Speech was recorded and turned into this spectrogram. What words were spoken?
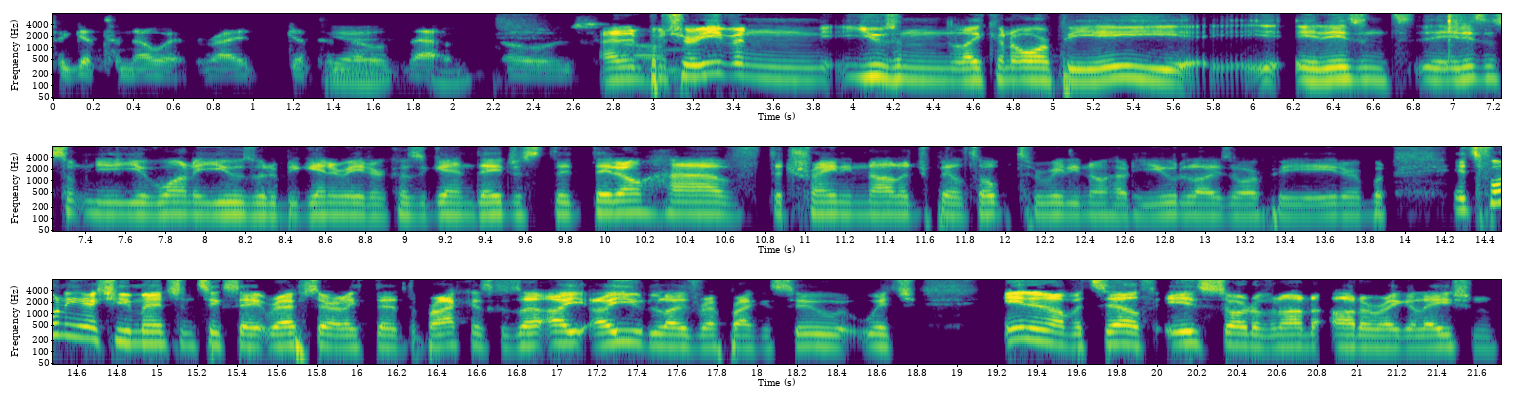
to get to know it, right? Get to yeah. know that those. And um, but you're even using like an RPE, it isn't it isn't something you, you want to use with a beginner either because again they just they, they don't have the training knowledge built up to really know how to utilize RPE either. But it's funny actually you mentioned six eight reps there like the, the brackets because I, I, I utilize rep brackets too, which in and of itself is sort of an auto regulation.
